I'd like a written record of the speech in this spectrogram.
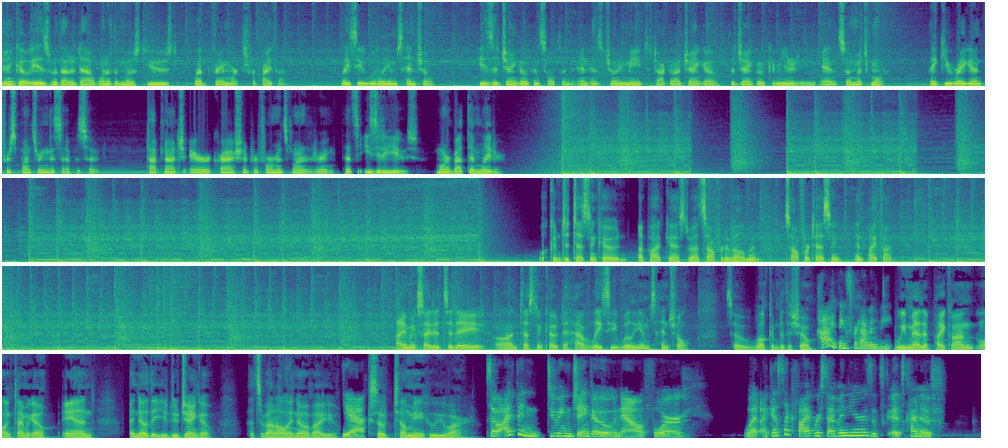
Django is without a doubt one of the most used web frameworks for Python. Lacey Williams Henschel is a Django consultant and has joined me to talk about Django, the Django community, and so much more. Thank you, Raygun, for sponsoring this episode. Top notch error, crash, and performance monitoring that's easy to use. More about them later. Welcome to Test and Code, a podcast about software development, software testing, and Python. I am excited today on Test and Code to have Lacey Williams Henschel. So, welcome to the show. Hi, thanks for having me. We met at PyCon a long time ago, and I know that you do Django. That's about all I know about you. Yeah. So, tell me who you are. So, I've been doing Django now for what I guess like five or seven years. It's it's kind of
